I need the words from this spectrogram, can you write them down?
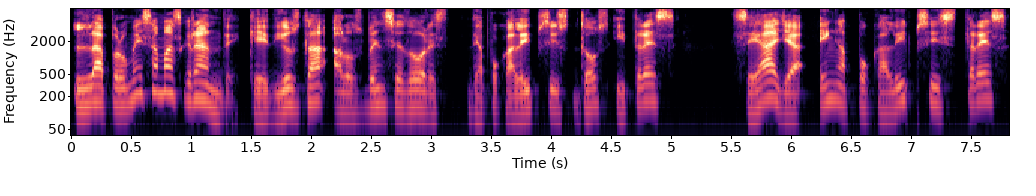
La promesa más grande que Dios da a los vencedores de Apocalipsis 2 y 3 se halla en Apocalipsis 3,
